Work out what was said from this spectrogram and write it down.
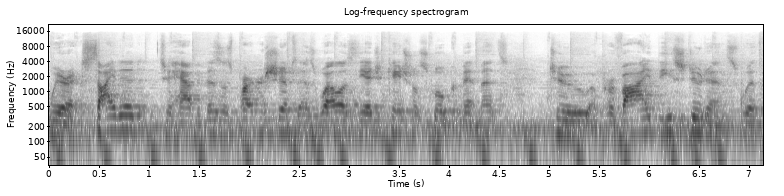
We are excited to have the business partnerships as well as the educational school commitments to provide these students with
